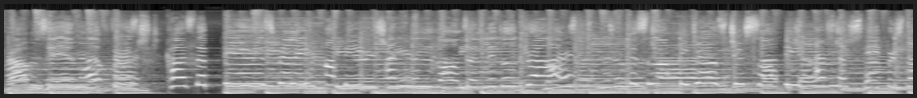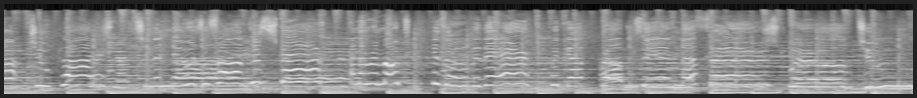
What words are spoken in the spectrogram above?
Problems in the first, cause the beer is really hoppy and the lawn's a little dry. The sloppy joe's too sloppy and the paper's not too ply. The news is all despair and is over there. We've got problems in the first world too.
